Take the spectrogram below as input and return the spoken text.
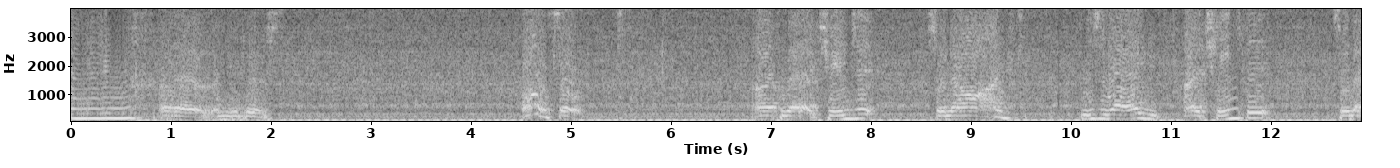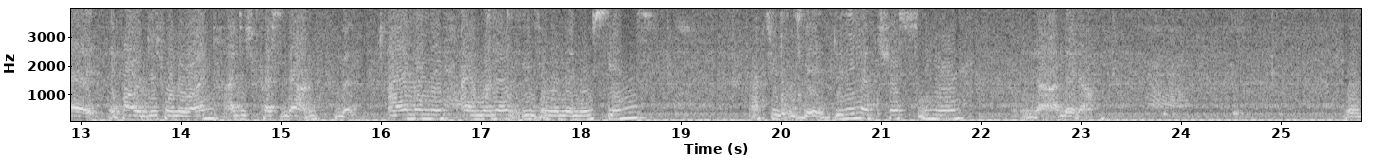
am using, uh, let me just... Oh, so... I forgot I changed it. So now I... This is why I, I changed it. So that if I would just want to run, I just press it down. But I am one I am one of using one of the new skins. Actually. Do they have chests in here? Nah, they don't. We'll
